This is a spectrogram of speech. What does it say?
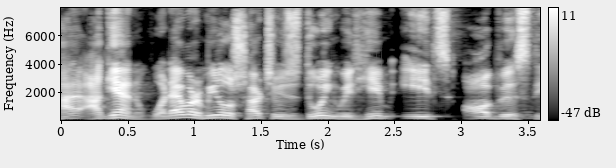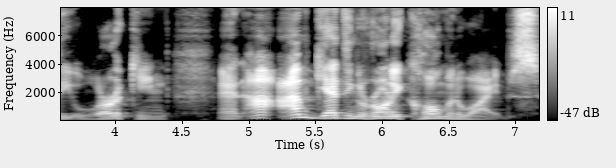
Again, whatever Milos Sarcev is doing with him, it's obviously working. And I, I'm getting Ronnie Coleman vibes.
